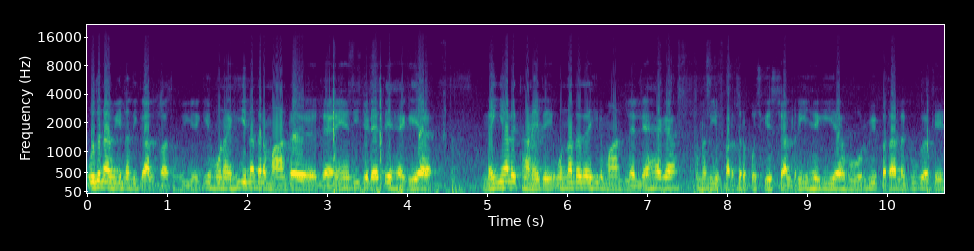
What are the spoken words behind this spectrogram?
ਉਹਦੇ ਨਾਲ ਵੀ ਇਹਨਾਂ ਦੀ ਗੱਲਬਾਤ ਹੋਈ ਹੈਗੀ ਹੁਣ ਅਸੀਂ ਇਹਨਾਂ ਦਾ ਰਿਮਾਂਡ ਲੈ ਰਹੇ ਹਾਂ ਜੀ, ਜਿਹੜੇ ਤੇ ਹੈਗੇ ਆ ਨਈਆਂ ਵਾਲੇ ਥਾਣੇ ਦੇ, ਉਹਨਾਂ ਦਾ ਤਾਂ ਅਸੀਂ ਰਿਮਾਂਡ ਲੈ ਲਿਆ ਹੈਗਾ। ਉਹਨਾਂ ਦੀ ਫਰਦਰ ਪੁੱਛਗਿੱਛ ਚੱਲ ਰਹੀ ਹੈਗੀ ਆ, ਹੋਰ ਵੀ ਪਤਾ ਲੱਗੂਗਾ ਕਿ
